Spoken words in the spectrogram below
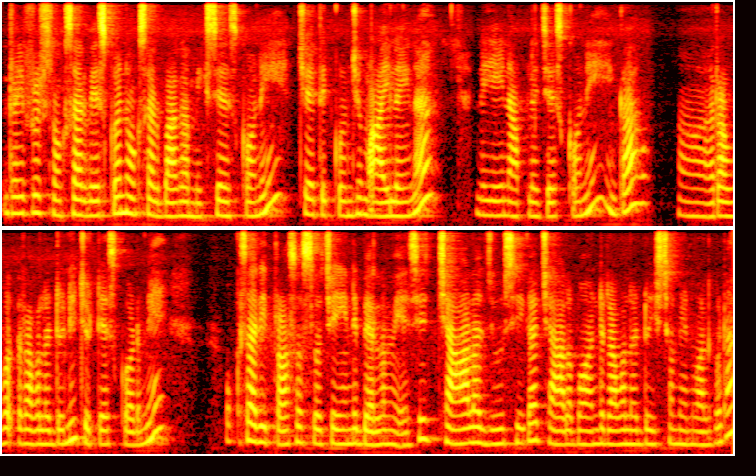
డ్రై ఫ్రూట్స్ని ఒకసారి వేసుకొని ఒకసారి బాగా మిక్స్ చేసుకొని చేతికి కొంచెం ఆయిల్ అయినా నెయ్యి అయినా అప్లై చేసుకొని ఇంకా రవ్వ రవ్వ లడ్డుని చుట్టేసుకోవడమే. ఒకసారి ఈ ప్రాసెస్లో చేయండి బెల్లం వేసి చాలా జ్యూసీగా చాలా బాగుంది. రవ్వ లడ్డు ఇష్టం లేని వాళ్ళు కూడా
